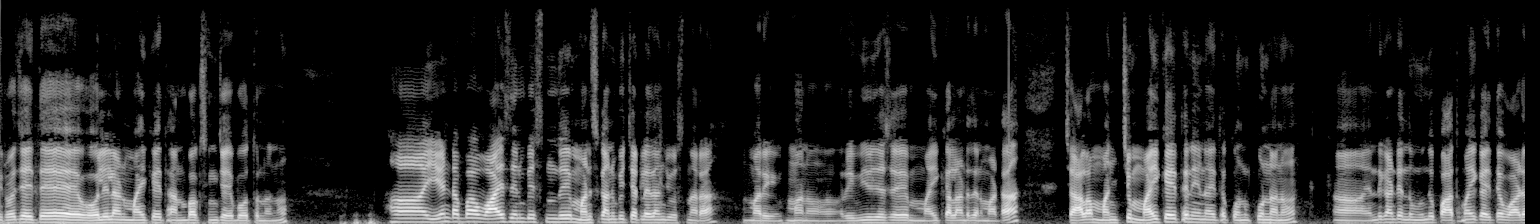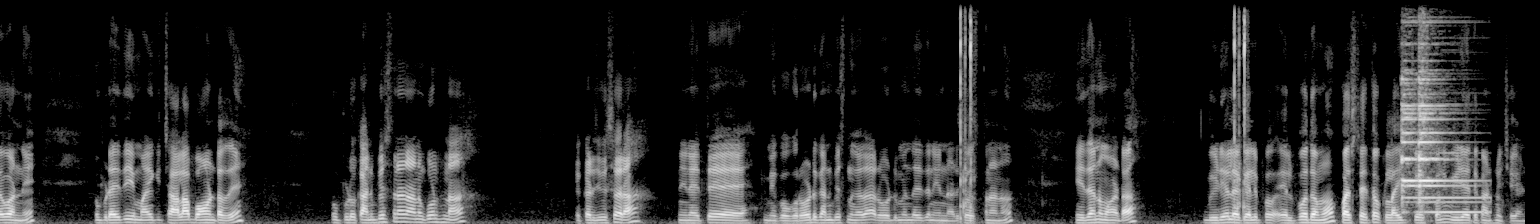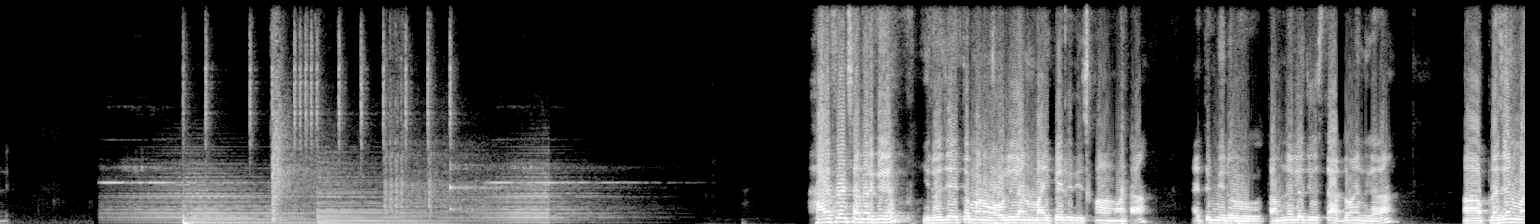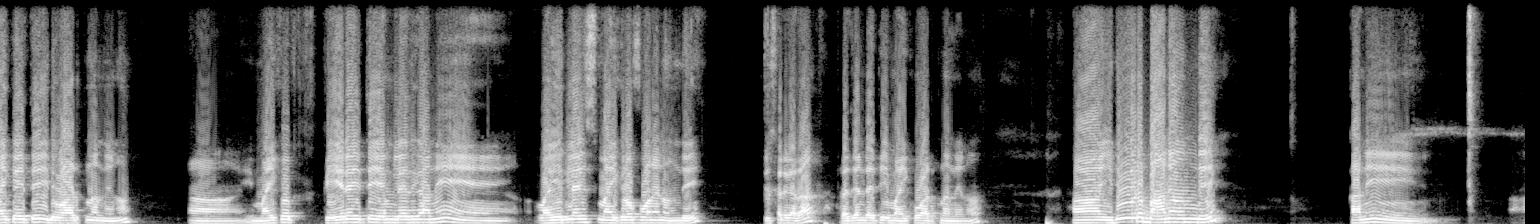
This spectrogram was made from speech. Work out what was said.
ఈరోజు అయితే హోలీలాండ్ మైక్ అయితే అన్బాక్సింగ్ చేయబోతున్నాను. ఏంటబ్బా వాయిస్ వినిపిస్తుంది మనిషికి అనిపించట్లేదని చూస్తున్నారా? మరి మనం రివ్యూ చేసే మైక్ అలాంటిది అనమాట చాలా మంచి మైక్ అయితే నేనైతే కొనుక్కున్నాను. ఎందుకంటే ఇంత ముందు పాత మైక్ అయితే వాడేవాడిని. ఇప్పుడైతే ఈ మైక్ చాలా బాగుంటుంది. ఇప్పుడు కనిపిస్తున్నాను అనుకుంటున్నా. ఇక్కడ చూసారా? నేనైతే మీకు ఒక రోడ్డు కనిపిస్తుంది కదా రోడ్డు మీద అయితే నేను నడిచి వస్తున్నాను. ఇదన్నమాట. వీడియోలోకి వెళ్ళిపో వెళ్ళిపోదాము. ఫస్ట్ అయితే ఒక లైక్ చేసుకొని వీడియో అయితే కంటిన్యూ చేయండి. హాయ్ ఫ్రెండ్స్ అందరికీ. ఈరోజు అయితే మనం హోలీలాండ్ మైక్ అయితే తీసుకున్నాం అనమాట అయితే మీరు తమిళలో చూస్తే అర్థమైంది కదా. ప్రజెంట్ మైక్ అయితే ఇది వాడుతున్నాను నేను. ఈ మైక్ పేరు అయితే ఏం లేదు కానీ వైర్లెస్ మైక్రోఫోన్ అని ఉంది. చూసారు కదా? ప్రజెంట్ అయితే ఈ మైక్ వాడుతున్నాను నేను. ఇది కూడా బాగానే ఉంది. కానీ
